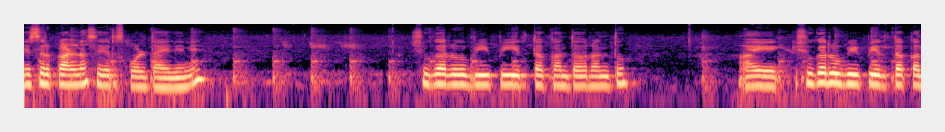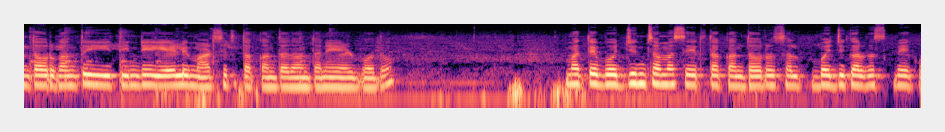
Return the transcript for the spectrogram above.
ಹೆಸರು ಕಾಳನ್ನ ಸೇರಿಸ್ಕೊಳ್ತಾ ಇದ್ದೀನಿ. ಶುಗರು, ಬಿ ಪಿ ಇರ್ತಕ್ಕಂಥವ್ರಂತೂ ಶುಗರು ಬಿ ಪಿ ಇರ್ತಕ್ಕಂಥವ್ರಿಗಂತೂ ಈ ತಿಂಡಿ ಹೇಳಿ ಮಾಡಿಸಿರ್ತಕ್ಕಂಥದ್ದು ಅಂತಲೇ ಹೇಳ್ಬೋದು. ಮತ್ತು ಬೊಜ್ಜಿನ ಸಮಸ್ಯೆ ಇರ್ತಕ್ಕಂಥವ್ರು ಸ್ವಲ್ಪ ಬೊಜ್ಜು ಕರಗಿಸ್ಬೇಕು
